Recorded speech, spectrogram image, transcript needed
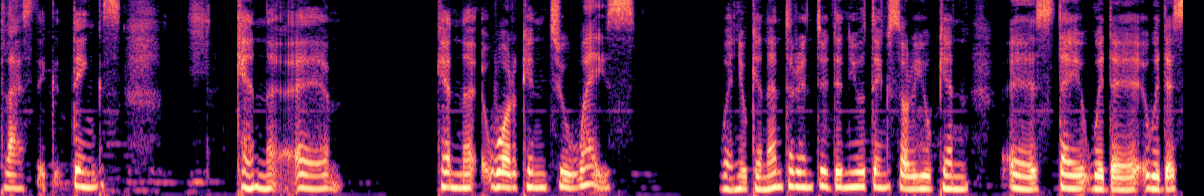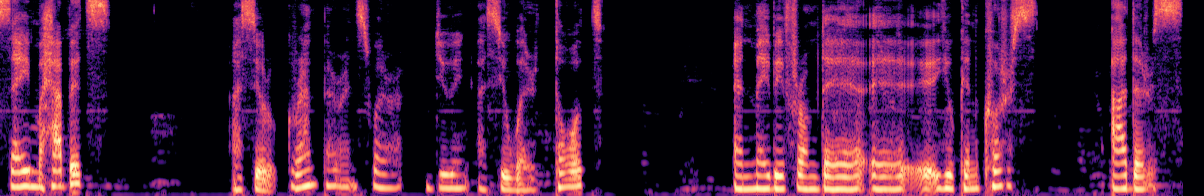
plastic things can uh, can work in two ways. When you can enter into the new things or you can uh, stay with the with the same habits as your grandparents were doing as you were taught. And maybe from the uh, you can curse others.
